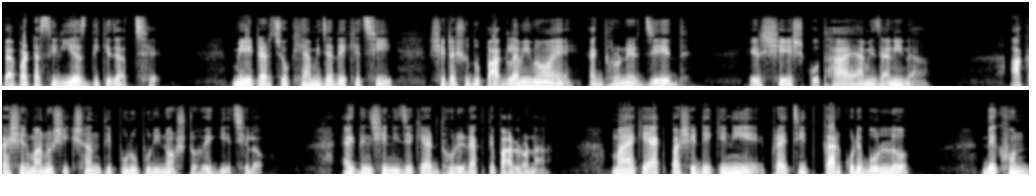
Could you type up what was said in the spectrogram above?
ব্যাপারটা সিরিয়াস দিকে যাচ্ছে। মেয়েটার চোখে আমি যা দেখেছি, সেটা শুধু পাগলামিময় এক ধরনের জেদ। এর শেষ কোথায় আমি জানি না। আকাশের মানসিক শান্তি পুরোপুরি নষ্ট হয়ে গিয়েছিল। একদিন সে নিজেকে আর ধরে রাখতে পারল না। মায়াকে একপাশে ডেকে নিয়ে প্রায় চিৎকার করে বলল, দেখুন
